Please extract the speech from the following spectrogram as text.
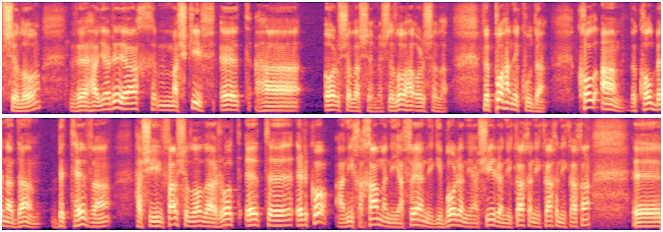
שלו, והירח משקיף את האור של השמש, זה לא האור שלה. ופה הנקודה, כל עם וכל בן אדם בטבע, השאיפה שלו להראות את uh, ערכו. אני חכם, אני יפה, אני גיבור, אני עשיר, אני ככה, אני ככה, אני ככה. אה,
